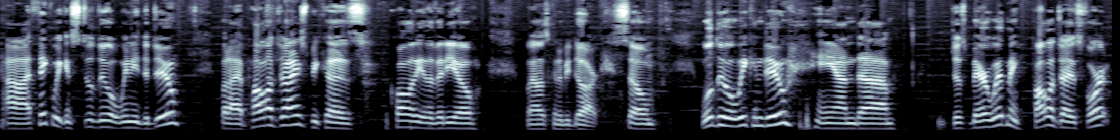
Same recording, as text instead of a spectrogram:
Uh, I think we can still do what we need to do, but I apologize because the quality of the video, well, it's going to be dark. So we'll do what we can do, and uh, just bear with me. Apologize for it.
